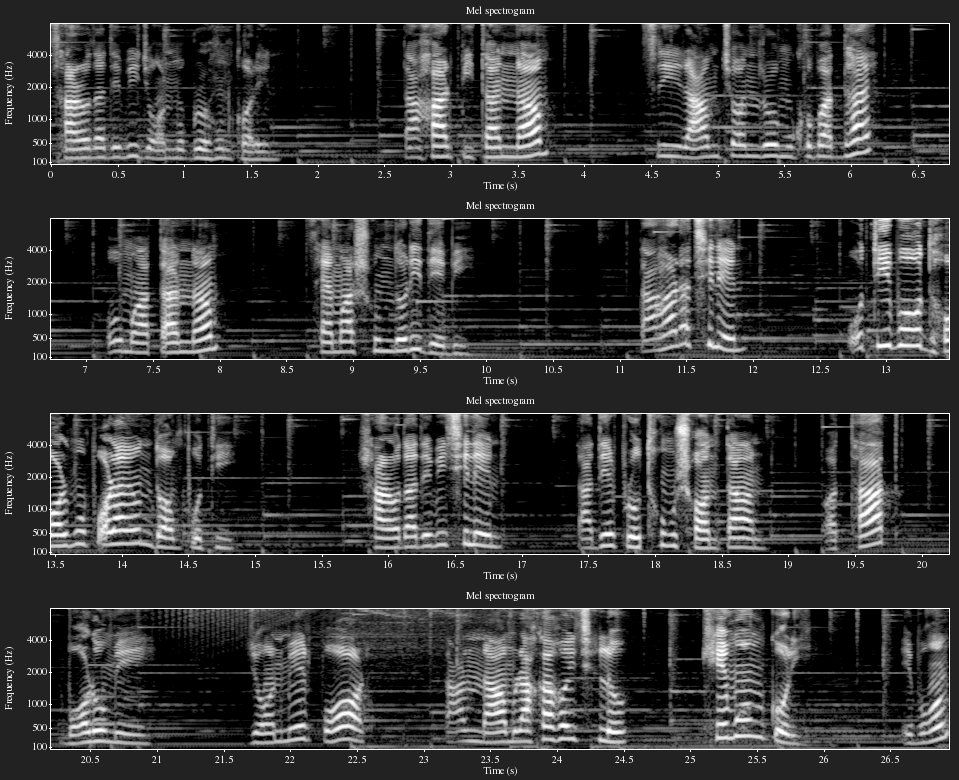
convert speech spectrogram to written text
সারদা দেবী জন্মগ্রহণ করেন। তাহার পিতার নাম শ্রী রামচন্দ্র মুখোপাধ্যায় ও মাতার নাম শ্যামাসুন্দরী দেবী। তাহারা ছিলেন অতীব ধর্মপরায়ণ দম্পতি। সারদা দেবী ছিলেন তাদের প্রথম সন্তান, অর্থাৎ বড় মেয়ে। জন্মের পর তার নাম রাখা হয়েছিল ক্ষেমঙ্করী এবং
